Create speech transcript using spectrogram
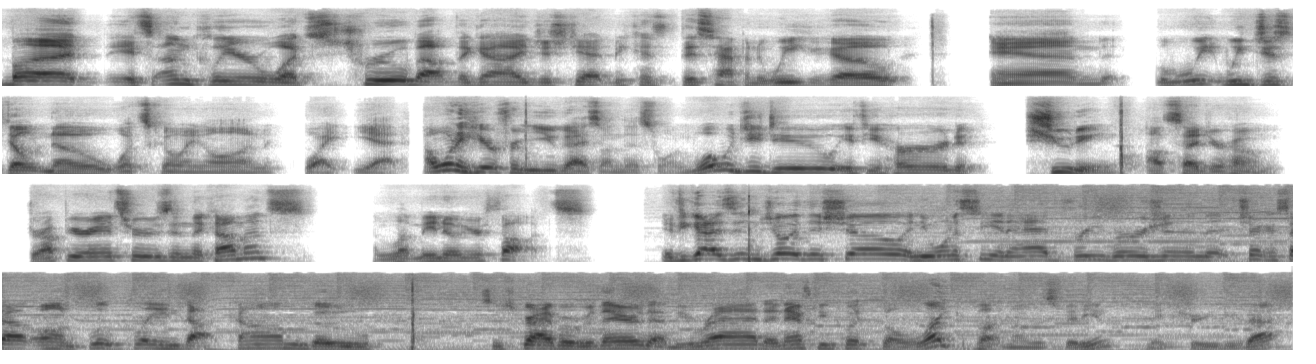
but it's unclear what's true about the guy just yet because this happened a week ago and we, we just don't know what's going on quite yet. I want to hear from you guys on this one. What would you do if you heard shooting outside your home? Drop your answers in the comments and let me know your thoughts. If you guys enjoyed this show and you want to see an ad free version, check us out on floatplane.com. Go subscribe over there, that'd be rad. And after you click the like button on this video, make sure you do that.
